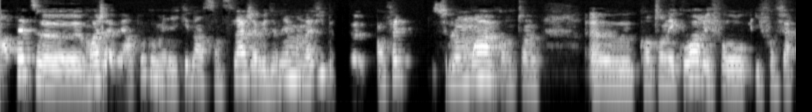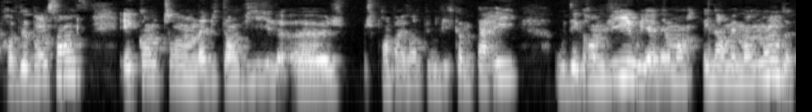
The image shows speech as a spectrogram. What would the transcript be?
En fait, moi j'avais un peu communiqué dans ce sens-là. J'avais donné mon avis en fait, selon moi, quand on euh, quand on est coureur, il faut, il faut faire preuve de bon sens. Et quand on habite en ville, euh, je, prends par exemple une ville comme Paris ou des grandes villes où il y a énormément, de monde,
